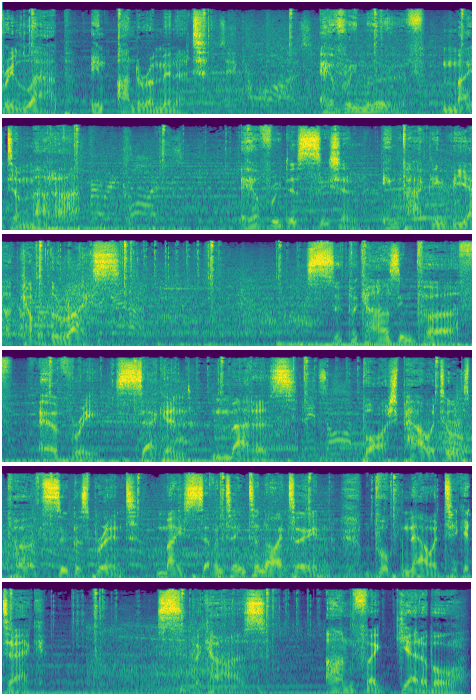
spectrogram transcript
Every lap in under a minute. Every move made to matter. Every decision impacting the outcome of the race. Supercars in Perth. Every second matters. Bosch Power Tools Perth Super Sprint, May 17 to 19. Book now at Ticketek. Supercars. Unforgettable.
